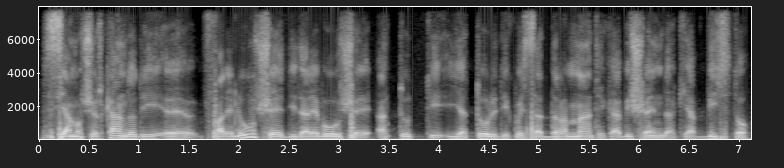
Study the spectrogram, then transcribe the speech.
Stiamo cercando di eh, fare luce e di dare voce a tutti gli attori di questa drammatica vicenda che ha visto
